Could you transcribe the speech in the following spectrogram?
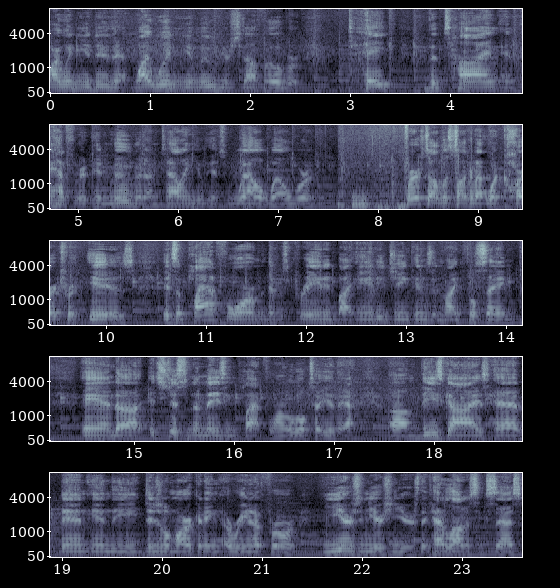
why wouldn't you do that? Why wouldn't you move your stuff over? Take the time and effort and movement I'm telling you it's well well worth it. First off let's talk about what Kartra is. It's a platform that was created by Andy Jenkins and Mike Filsaime and uh, it's just an amazing platform I will tell you that. Um, these guys have been in the digital marketing arena for years and years and years. They've had a lot of success.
